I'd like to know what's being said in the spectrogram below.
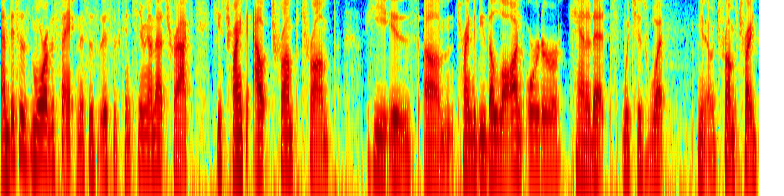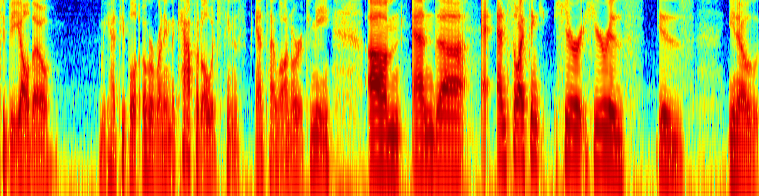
and this is more of the same. This is this is continuing on that track. He's trying to out Trump Trump. He is um, trying to be the law and order candidate, which is what you know Trump tried to be. Although we had people overrunning the Capitol, which seems anti-law and order to me. Um, and uh, and so I think here here is is you know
